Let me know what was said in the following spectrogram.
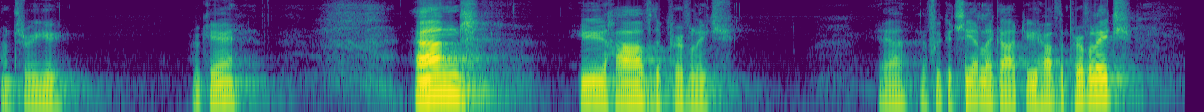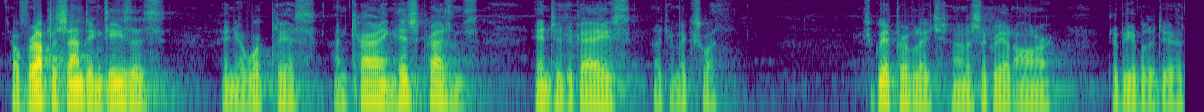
and through you. Okay? And you have the privilege. Yeah, if we could see it like that, you have the privilege of representing Jesus in your workplace and carrying his presence into the guys that you mix with. It's a great privilege and it's a great honor to be able to do it.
